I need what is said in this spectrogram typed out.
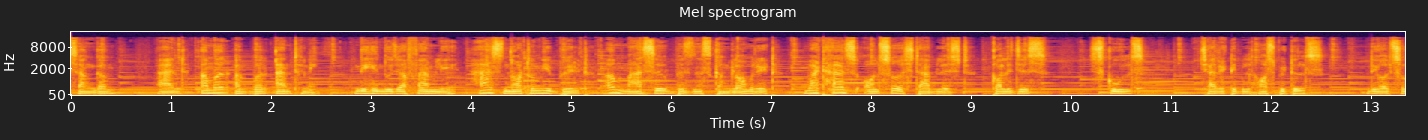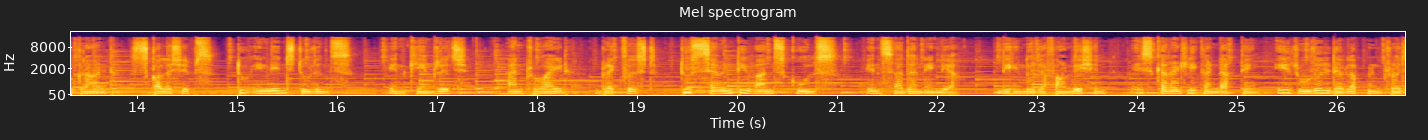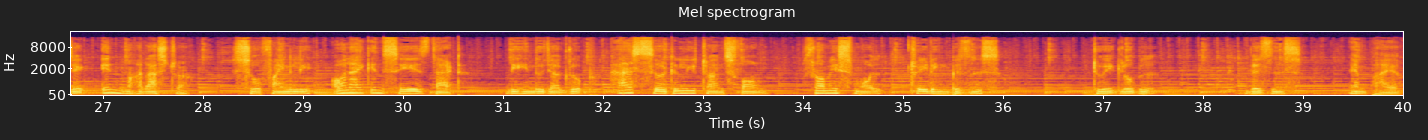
Sangam and Amar Akbar Anthony the Hinduja family has not only built a massive business conglomerate but has also established colleges, schools, charitable hospitals. They also grant scholarships to Indian students in Cambridge and provide breakfast to 71 schools in southern India. The Hinduja Foundation is currently conducting a rural development project in Maharashtra. So finally, all I can say is that the Hinduja Group has certainly transformed from a small trading business to a global business empire.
